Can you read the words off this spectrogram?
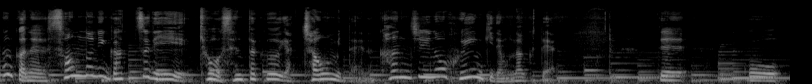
なんかねそんなにがっつり今日は洗濯やっちゃおうみたいな感じの雰囲気でもなくて。でこう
